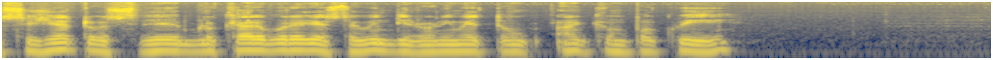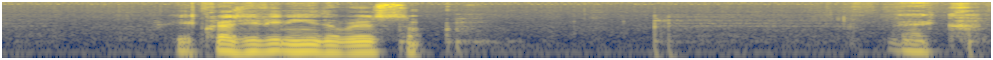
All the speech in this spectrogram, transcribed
essere certo si deve bloccare pure questo quindi lo rimetto anche un po' qui è quasi finito questo. Ecco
